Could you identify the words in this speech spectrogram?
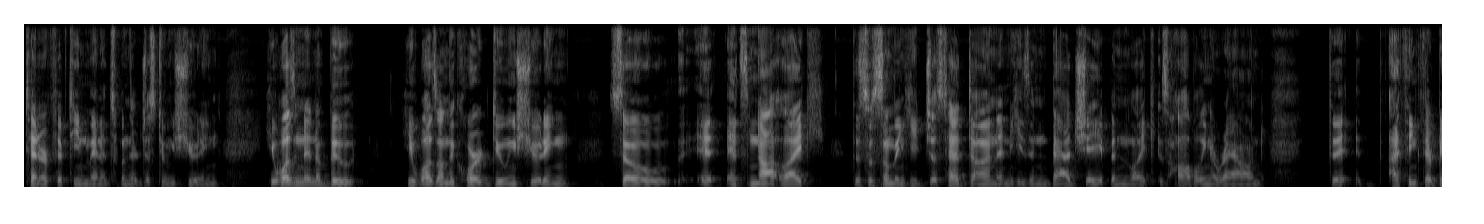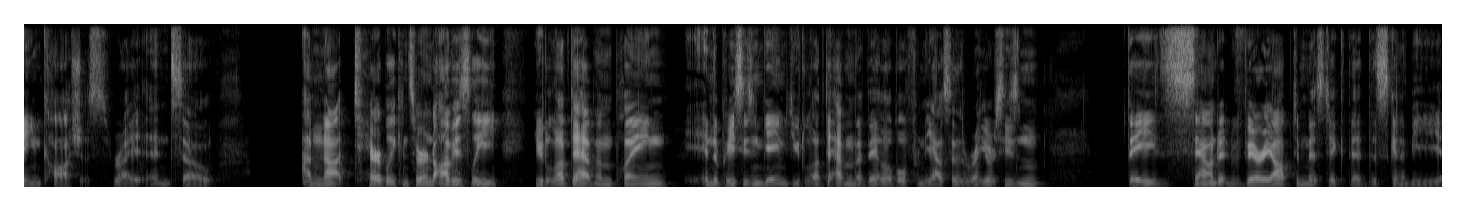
10 or 15 minutes when they're just doing shooting. He wasn't in a boot. He was on the court doing shooting. So it, it's not like this was something he just had done and he's in bad shape and like is hobbling around. The, I think they're being cautious, right? And so I'm not terribly concerned. Obviously, you'd love to have him playing in the preseason games. You'd love to have him available from the outset of the regular season. they sounded very optimistic that this is going to be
